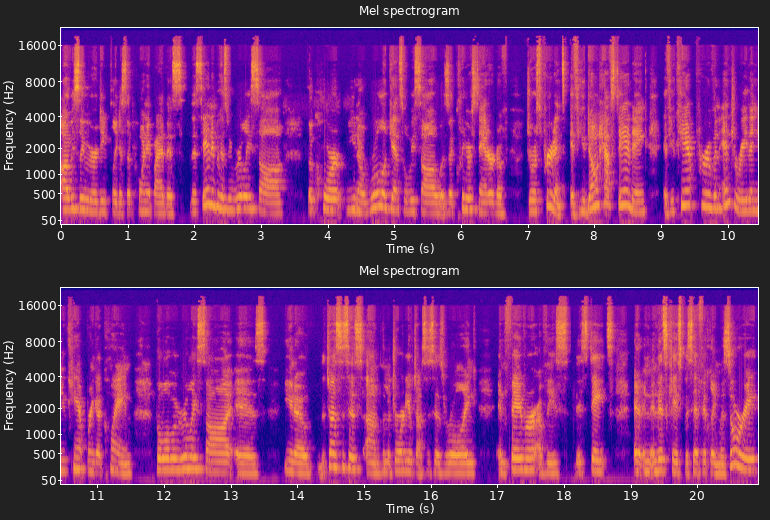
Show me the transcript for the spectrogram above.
obviously we were deeply disappointed by this, this standing because we really saw the court, you know, rule against what we saw was a clear standard of jurisprudence. If you don't have standing, if you can't prove an injury, then you can't bring a claim. But what we really saw is you know, the justices, um, the majority of justices ruling in favor of these, these states, in, in this case specifically Missouri,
